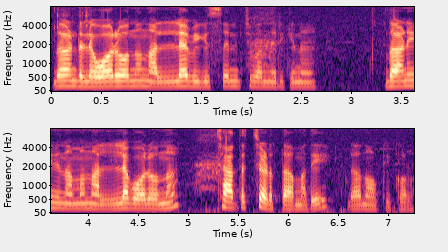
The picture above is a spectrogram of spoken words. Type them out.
ഇതാ കണ്ടല്ലേ ഓരോന്നും നല്ല വികസനിച്ച് വന്നിരിക്കണേ. ഇതാണ് ഇനി നമ്മൾ നല്ല പോലെ ഒന്ന് ചതച്ചെടുത്താൽ മതി. ഇതാ നോക്കിക്കോളൂ.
